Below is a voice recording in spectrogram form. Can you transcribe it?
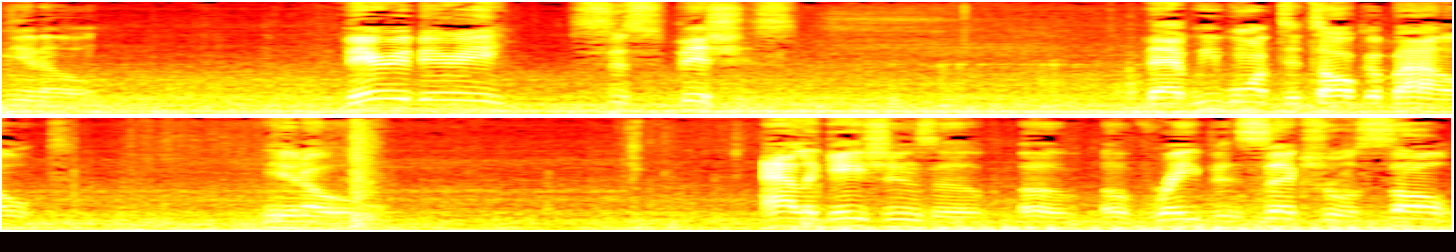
You know, very, very suspicious that we want to talk about, you know, allegations of, of, of rape and sexual assault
